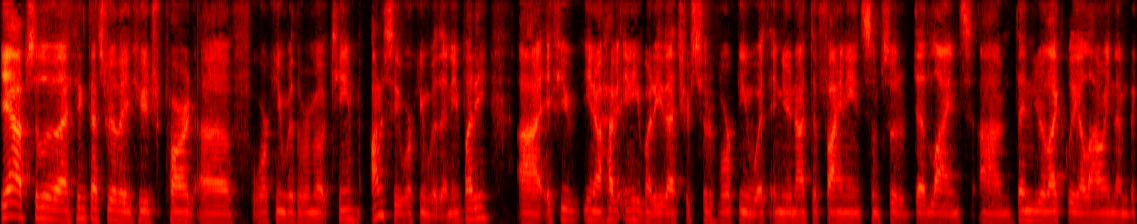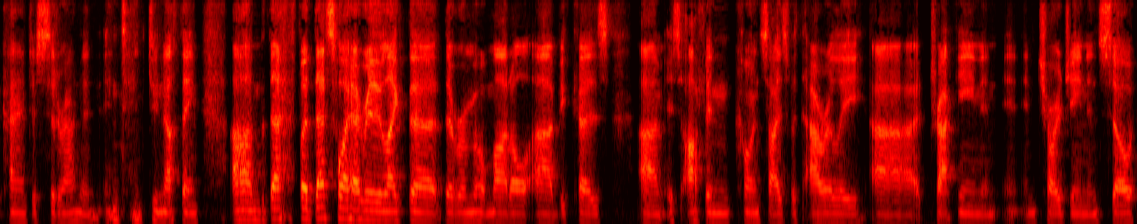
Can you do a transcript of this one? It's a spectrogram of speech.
Yeah, absolutely. I think that's really a huge part of working with a remote team. Honestly, working with anybody. Uh, if you you know have anybody that you're sort of working with and you're not defining some sort of deadlines, um, then you're likely allowing them to kind of just sit around and, and, do nothing. Um, but that but that's why I really like the the remote model uh, because um, it's often coincides with hourly uh, tracking and, and, and charging, and so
